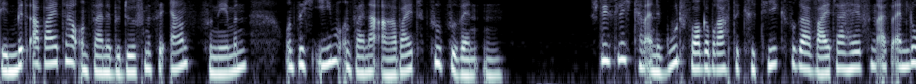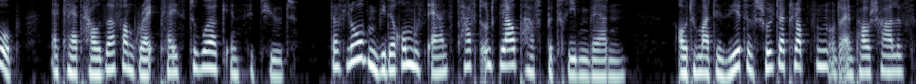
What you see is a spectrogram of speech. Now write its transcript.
den Mitarbeiter und seine Bedürfnisse ernst zu nehmen und sich ihm und seiner Arbeit zuzuwenden. Schließlich kann eine gut vorgebrachte Kritik sogar weiterhelfen als ein Lob, erklärt Hauser vom Great Place to Work Institute. Das Loben wiederum muss ernsthaft und glaubhaft betrieben werden. Automatisiertes Schulterklopfen und ein pauschales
